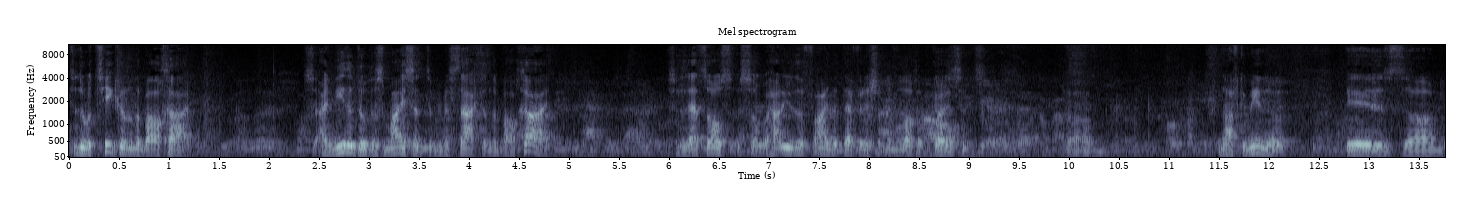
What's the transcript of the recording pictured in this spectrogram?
to do a tikkun on the balchai. So I need to do this ma'isa to be misak on the balchai. So that's also. So how do you define the definition of the malacha of goyz? Um, Nafkamina is um,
